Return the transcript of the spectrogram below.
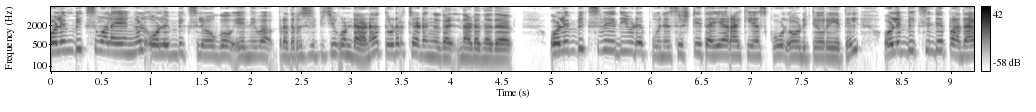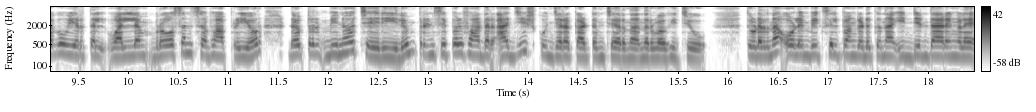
ഒളിമ്പിക്സ് വളയങ്ങൾ ഒളിമ്പിക്സ് ലോഗോ എന്നിവ പ്രദർശിപ്പിച്ചുകൊണ്ടാണ് തുടർ ചടങ്ങുകൾ നടന്നത്. ഒളിമ്പിക്സ് വേദിയുടെ പുനഃസൃഷ്ടി തയ്യാറാക്കിയ സ്കൂൾ ഓഡിറ്റോറിയത്തിൽ ഒളിമ്പിക്സിന്റെ പതാക ഉയർത്തൽ വല്ലം ബ്രോസൻ സഭാ പ്രിയോർ ഡോക്ടർ ബിനോ ചേരിയിലും പ്രിൻസിപ്പൽ ഫാദർ അജീഷ് കുഞ്ചറക്കാട്ടും ചേർന്ന് നിർവഹിച്ചു. തുടർന്ന് ഒളിമ്പിക്സിൽ പങ്കെടുക്കുന്ന ഇന്ത്യൻ താരങ്ങളെ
